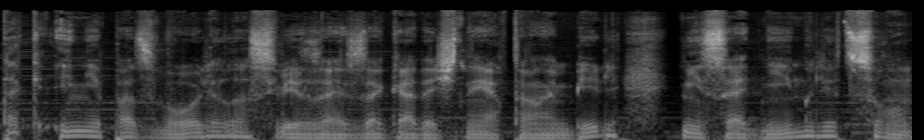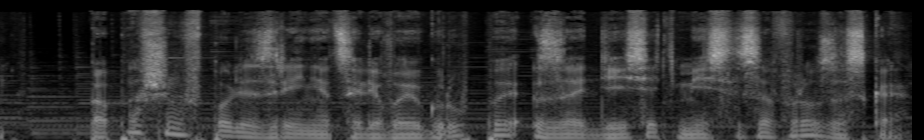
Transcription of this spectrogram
так и не позволила связать загадочный автомобиль ни с одним лицом, попавшим в поле зрения целевой группы за 10 месяцев розыска.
